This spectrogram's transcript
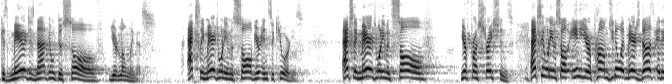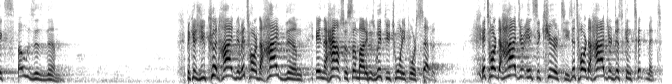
Because marriage is not going to solve your loneliness. Actually, marriage won't even solve your insecurities. Actually, marriage won't even solve your frustrations. Actually, won't even solve any of your problems. You know what marriage does? It exposes them. Because you could hide them. It's hard to hide them in the house with somebody who's with you 24 7. It's hard to hide your insecurities. It's hard to hide your discontentment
